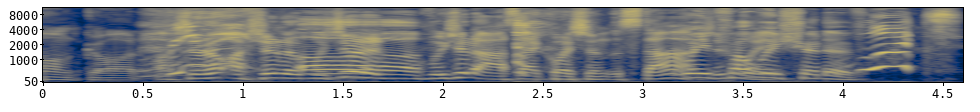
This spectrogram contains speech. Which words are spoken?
Oh God! I should have. I should have. We should have. Oh. We should have asked that question at the start. we shouldn't probably should have. What?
